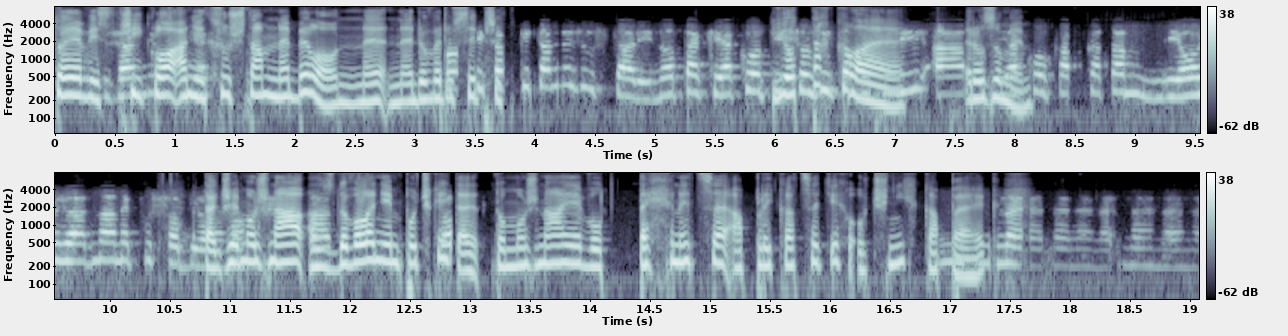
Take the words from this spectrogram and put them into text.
to je vystříklo a nic už tam nebylo. Ne, nedovedu No, si před... kapky tam nezůstaly, no tak jako ty Jo, to takhle. vypily a Rozumím. jako kapka tam, jo, žádná nepůsobila. Takže no. možná A s dovolením, počkejte, to možná je o technice aplikace těch očních kapek. Ne, ne, ne, ne, ne, ne, ne.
